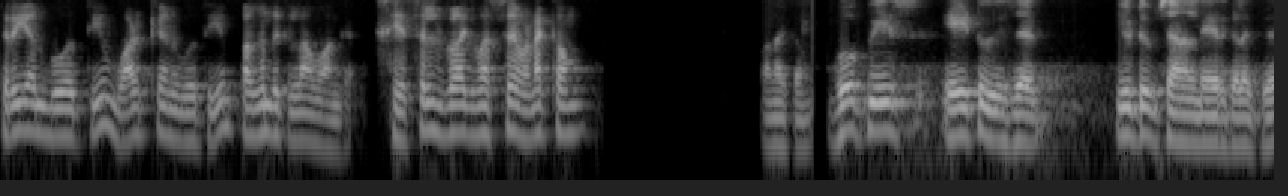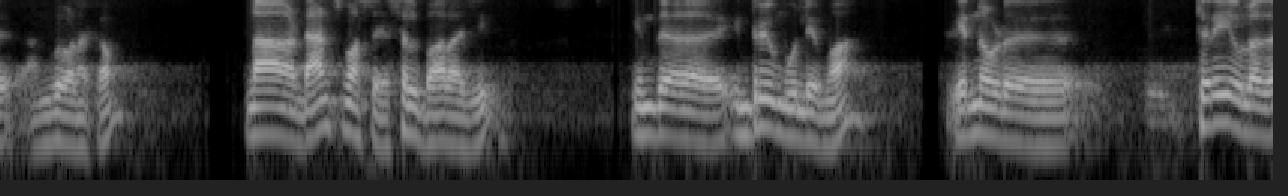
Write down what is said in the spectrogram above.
திரை அனுபவத்தையும் வாழ்க்கை அனுபவத்தையும் பகிர்ந்துக்கலாம் வாங்க. எஸ்எல் பாலாஜி மாஸ்டர் வணக்கம். வணக்கம். Gopi's A to Z YouTube channel நேயர்களுக்கு அன்பு வணக்கம். நான் டான்ஸ் மாஸ்டர் எஸ்எல் பாலாஜி. இந்த இன்டர்வியூ மூலியமாக என்னோட திரையுலக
